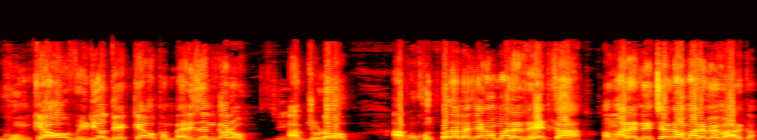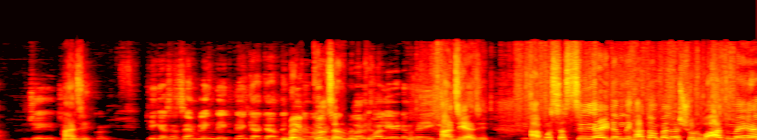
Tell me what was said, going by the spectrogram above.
घूम के आओ वीडियो देख के आओ कंपैरिजन करो। आप जुड़ो। आपको खुद पता लग जाएगा हमारे रेट का हमारे नेचर का हमारे व्यवहार का। जी जी हाँ जी। ठीक है सर सैम्पलिंग देखते हैं क्या क्या बिल्कुल सर, बिल्कुल। वर्क वाली आइटम रहेगी। हाँ जी हाँ जी। आपको सस्ती आइटम दिखाता हूँ। पहले शुरुआत में है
